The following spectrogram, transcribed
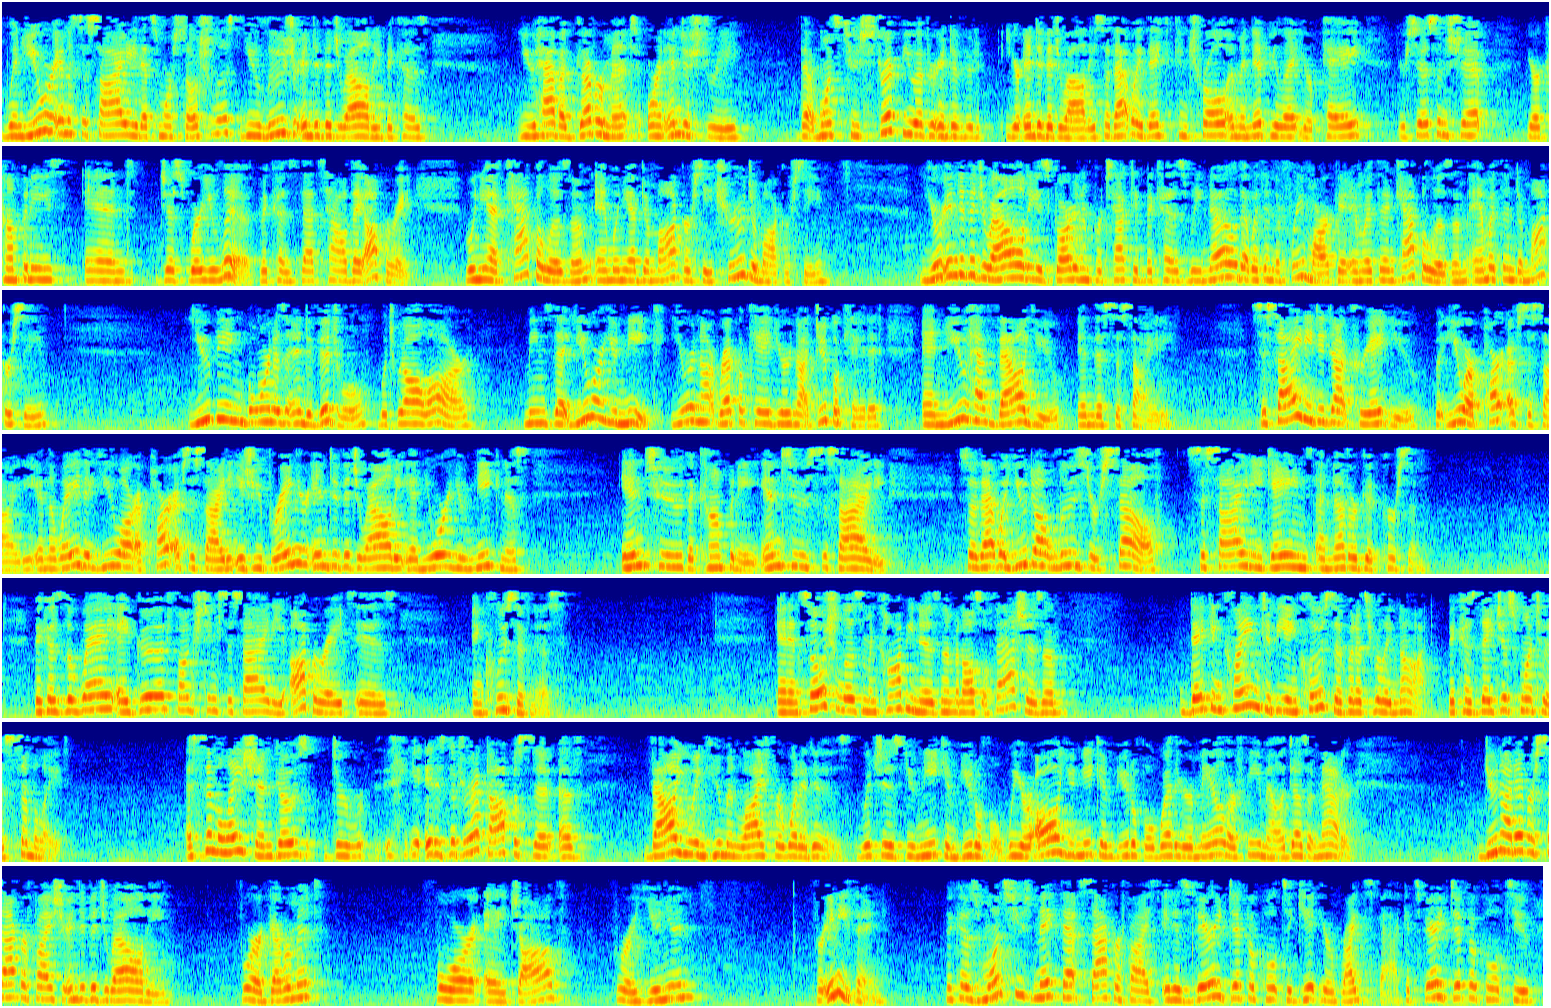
when you are in a society that's more socialist, you lose your individuality because you have a government or an industry that wants to strip you of your, individ- your individuality so that way they can control and manipulate your pay, your citizenship, your companies, and just where you live because that's how they operate. When you have capitalism and when you have democracy, true democracy, your individuality is guarded and protected because we know that within the free market and within capitalism and within democracy, you being born as an individual, which we all are, means that you are unique. You are not replicated, you're not duplicated, and you have value in this society. Society did not create you, but you are part of society, and the way that you are a part of society is you bring your individuality and your uniqueness into the company, into society. So that way you don't lose yourself, society gains another good person. Because the way a good functioning society operates is inclusiveness. And in socialism and communism and also fascism, they can claim to be inclusive, but it's really not because they just want to assimilate. Assimilation goes, it is the direct opposite of valuing human life for what it is, which is unique and beautiful. We are all unique and beautiful, whether you're male or female, it doesn't matter. do not ever sacrifice your individuality for a government, for a job, for a union, for anything. Because once you make that sacrifice, it is very difficult to get your rights back. It's very difficult to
